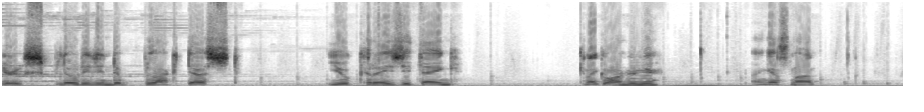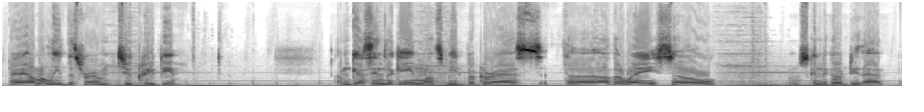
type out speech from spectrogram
You're exploded into black dust. You crazy thing. Can I go under here? I guess not. Alright, I'm gonna leave this room. Too creepy. I'm guessing the game wants me to progress the other way, so I'm just gonna go do that.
